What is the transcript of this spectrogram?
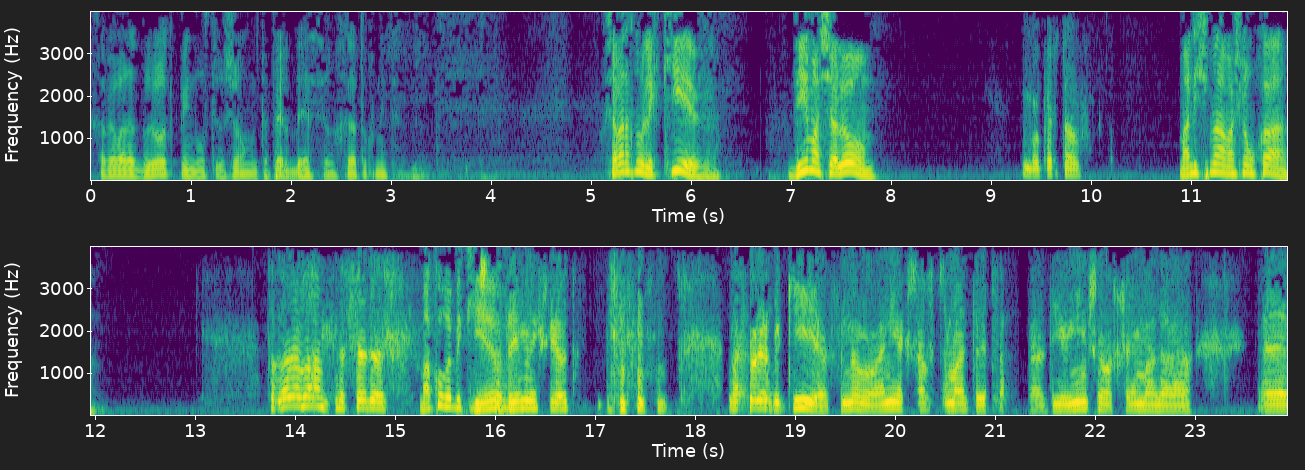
חבר ועדת בריאות, פינדרוס תרשום, נטפל בעשר אחרי התוכנית. עכשיו אנחנו לקייב. דימה, שלום. בוקר טוב. מה נשמע? מה שלומך? תודה רבה, בסדר. מה קורה בקייב? משתדלים לחיות. מה קורה בקייב? נו, אני עכשיו שמעתי את הדיונים שלכם על ה... אה,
